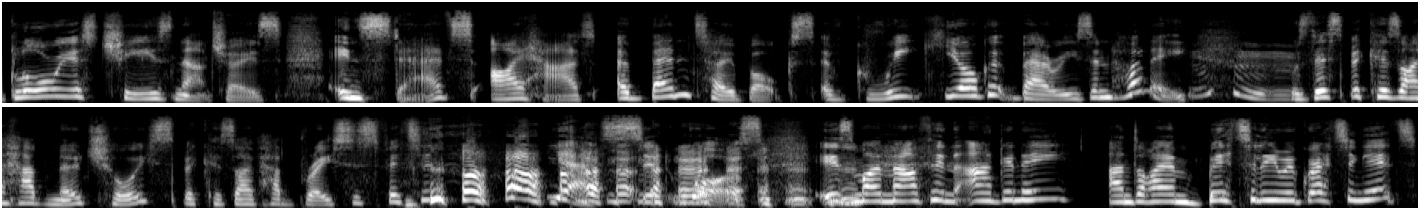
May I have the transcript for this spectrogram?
glorious cheese nachos. Instead, I had a bento box of Greek yogurt, berries, and honey. Hmm. Was this because I had no choice because I've had braces fitted? yes, it was. Is my mouth in agony and I am bitterly regretting it?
